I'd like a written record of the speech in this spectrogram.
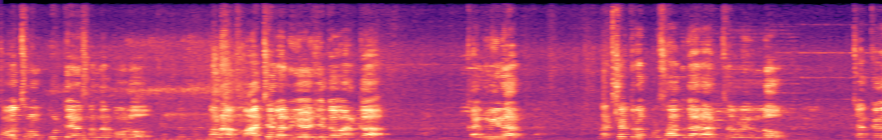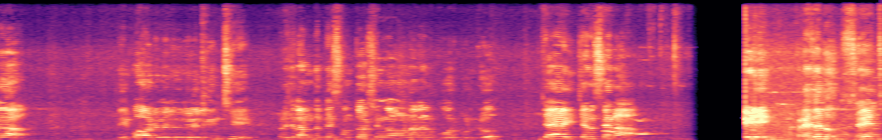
సంవత్సరం పూర్తయిన సందర్భంలో మన మాచర్ల నియోజకవర్గ కన్వీనర్ నక్షత్ర ప్రసాద్ గారి ఆధ్వర్యంలో చక్కగా దీపావళి వెలుగు వెలిగించి ప్రజలందరినీ సంతోషంగా ఉండాలని కోరుకుంటూ జై జనసేన. ప్రజలు స్వేచ్ఛ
